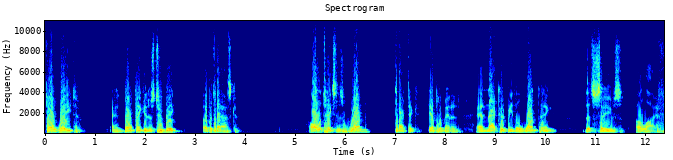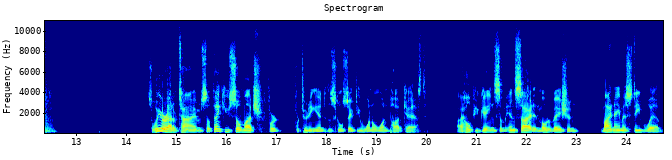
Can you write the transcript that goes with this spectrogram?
Don't wait and don't think it is too big of a task. All it takes is one tactic implemented, and that could be the one thing that saves a life. So we are out of time, so thank you so much for, for tuning in to the School Safety 101 podcast. I hope you gained some insight and motivation. My name is Steve Webb,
